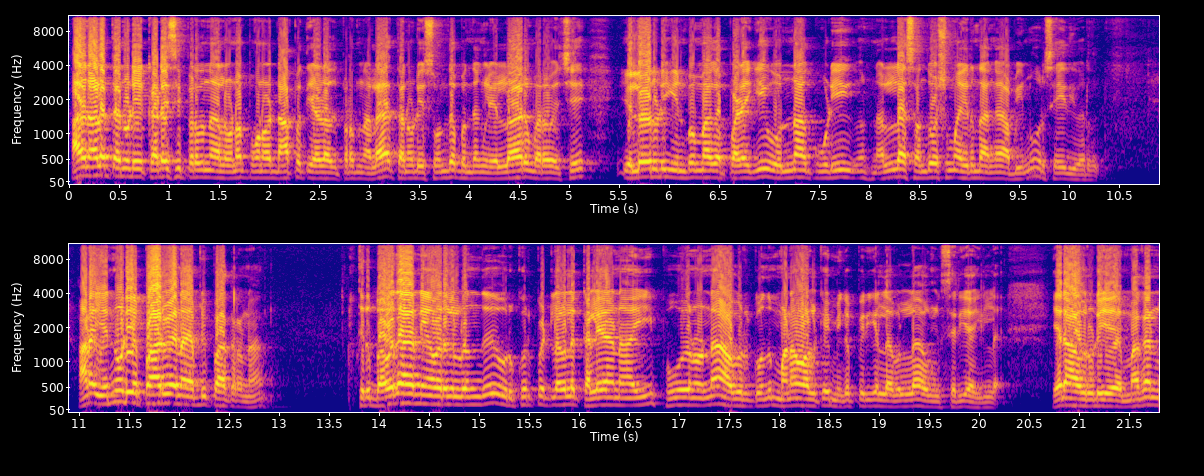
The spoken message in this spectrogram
அதனால் தன்னுடைய கடைசி பிறந்தநாளோட போன நாற்பத்தி ஏழாவது பிறந்தநாள தன்னுடைய சொந்த பந்தங்கள் எல்லாரும் வர வச்சு எல்லோருடையும் இன்பமாக பழகி ஒன்றா கூடி நல்ல சந்தோஷமாக இருந்தாங்க அப்படின்னு ஒரு செய்தி வருது. ஆனால் என்னுடைய பார்வையை நான் எப்படி பார்க்குறேன்னா திரு பவதாரணி அவர்கள் வந்து ஒரு குறிப்பிட்ட லெவலில் கல்யாணம் ஆகி போகணுன்னா அவருக்கு வந்து மன வாழ்க்கை மிகப்பெரிய லெவலில் அவங்களுக்கு சரியாக இல்லை. ஏன்னா அவருடைய மகன்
